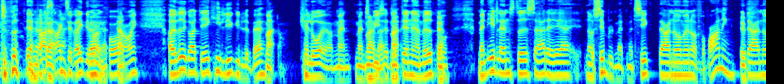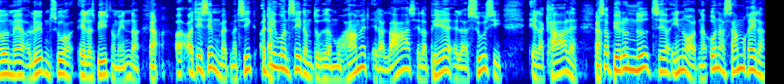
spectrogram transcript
Du ved, det har jeg bare sagt til rigtig Ja, mange ja, foredrag, ikke? Og jeg ved godt, det er ikke helt ligegyldigt, hvad Nej. kalorier man, man Nej, spiser. nej, nej. Den, den er med på. Ja. Men et eller andet sted, så er det der noget simpelt matematik. Der er noget med noget forbrænding. Yep. Der er noget med at løbe en tur, eller spise noget mindre. Ja. Og, og det er simpel matematik. Og det er uanset om du hedder Mohammed, eller Lars, eller Per, eller Susi, eller Carla, ja. så bliver du nødt til at indordne under samme regler,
